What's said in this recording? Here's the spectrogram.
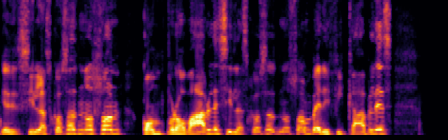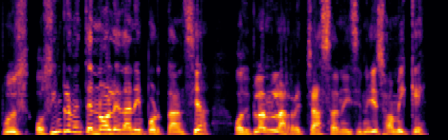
que si las cosas no son comprobables, si las cosas no son verificables, pues o simplemente no le dan importancia o de plano las rechazan y dicen, ¿y eso a mí qué?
